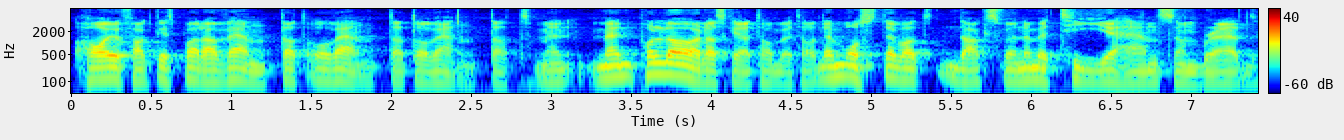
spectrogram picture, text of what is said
har ju faktiskt bara väntat och väntat och väntat. Men, men på lördag ska jag ta mig Det måste vara dags för nummer 10, Handsome Bread.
